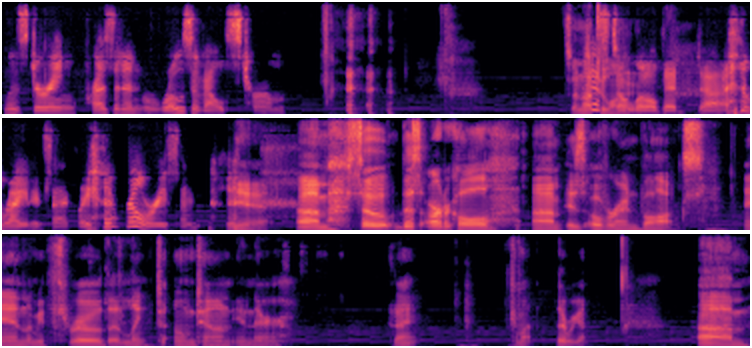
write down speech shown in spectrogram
was during President Roosevelt's term. so not Just too long. a ago. little bit, uh, right? Exactly. Real recent. yeah. Um, so this article um, is over in Vox, and let me throw the link to ohmTown in there. Did I? Come on, there we go. Um,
